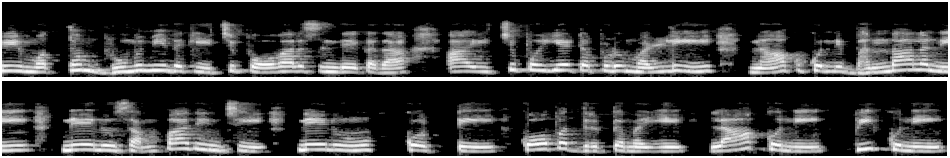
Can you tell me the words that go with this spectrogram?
ఈ మొత్తం భూమి మీదకి ఇచ్చిపోవాల్సిందే కదా. ఆ ఇచ్చిపోయేటప్పుడు మళ్ళీ నాకు కొన్ని బంధాలని నేను సంపాదించి నేను కొట్టి కోపదృక్తమయ్యి లాక్కొని పీక్కుని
